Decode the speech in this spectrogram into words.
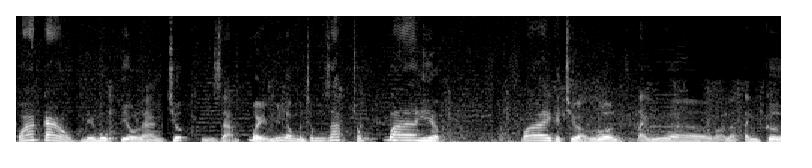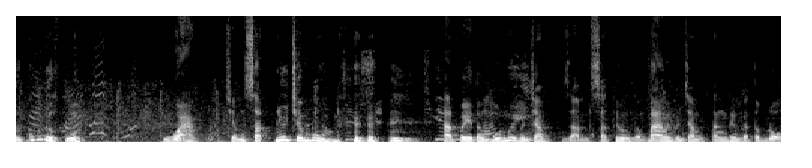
quá cao. Nếu mục tiêu là hàng trước thì giảm 75% giáp trong 3 hiệp. Vai cái trưởng luôn đánh uh, gọi là tanh cơ cũng được luôn. Wow, chém sắt như chém bùn. HP tăng 40%, giảm sát thương tăng 30%, tăng thêm cả tốc độ,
